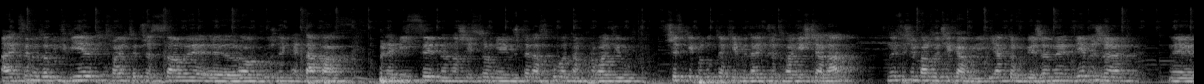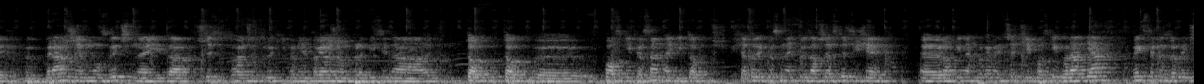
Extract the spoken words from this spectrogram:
Ale chcemy zrobić wielki, trwający przez cały e, rok w różnych etapach plebisy. Na naszej stronie już teraz Kuba tam wprowadził wszystkie produkty, jakie wydaliśmy przez 20 lat. No jesteśmy bardzo ciekawi, jak to wybierzemy. Wiemy, że e, w branży muzycznej dla wszystkich słuchaczy, których pewnie kojarzą plebisy na top, top e, polskich piosenek i top światowych piosenek, które zawsze w styczniu się e, robi na programie trzeciej Polskiego Radia. My chcemy zrobić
